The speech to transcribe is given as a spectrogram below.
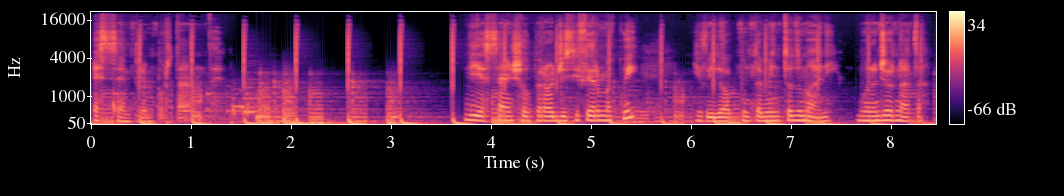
è sempre importante. The Essential per oggi si ferma qui, io vi do appuntamento domani. Buona giornata.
